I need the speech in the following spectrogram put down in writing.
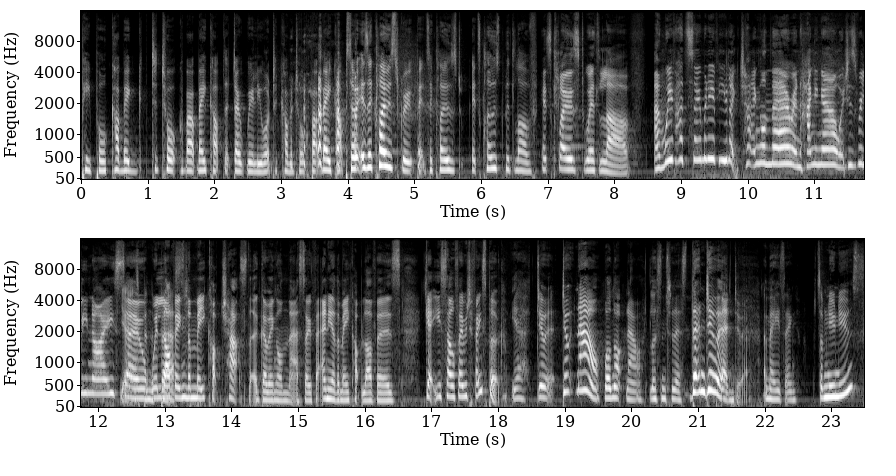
people coming to talk about makeup that don't really want to come and talk about makeup. So it is a closed group. It's a closed. It's closed with love. It's closed with love. And we've had so many of you like chatting on there and hanging out, which is really nice. Yeah, so we're loving the makeup chats that are going on there. So for any other makeup lovers, get yourself over to Facebook. Yeah, do it. Do it now. Well, not now. Listen to this. Then do it. Then do it. Amazing. Some new news.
